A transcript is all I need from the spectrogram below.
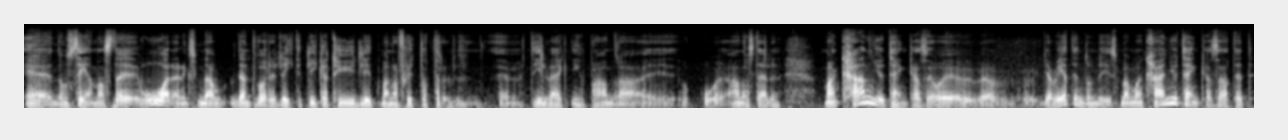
eh, de senaste åren. Liksom, det, har, det har inte varit riktigt lika tydligt. Man har flyttat eh, tillverkning på andra, andra ställen. Man kan ju tänka sig, och jag vet inte om det är men man kan ju tänka sig att ett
